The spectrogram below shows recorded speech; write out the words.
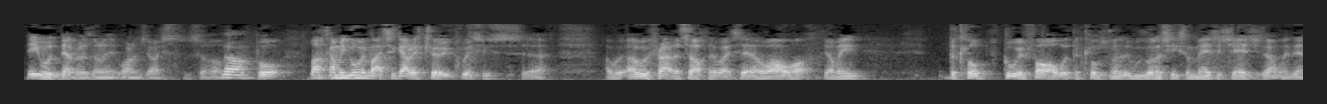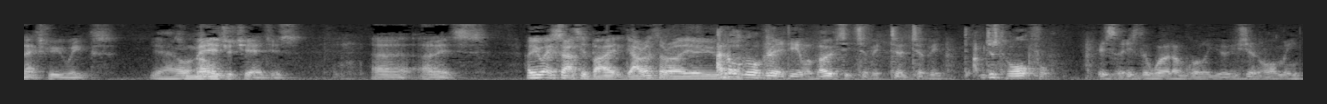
He would never have done it, Warren Joyce. So, No. But like, I mean, going back to Gary Cook, which is, uh, are we, are we frightened of talking about it? Oh, well, what? I mean, the club going forward, the club's going to, we're going to see some major changes, aren't we, in the next few weeks? Yeah, Some I- major changes, uh, and it's. Are you excited by it, Gareth, or are you? I don't know a great deal about it to be to, to be. I'm just hopeful. Is the, is the word I'm going to use? You know, I mean, it,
